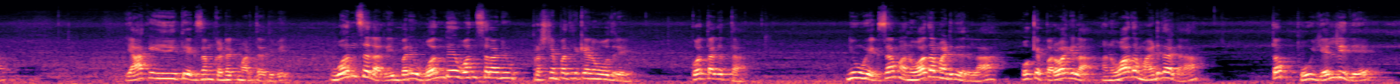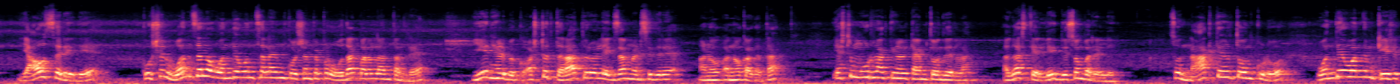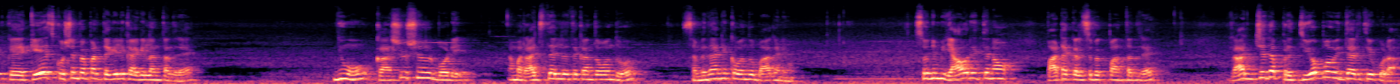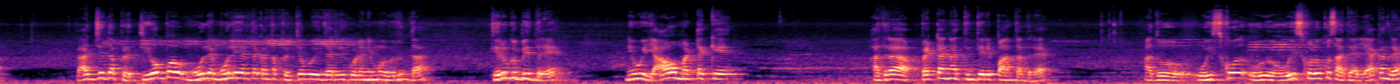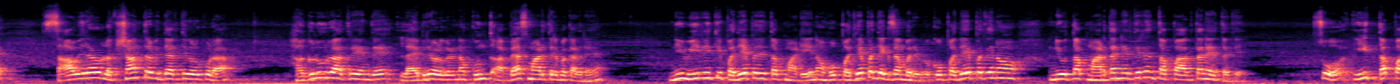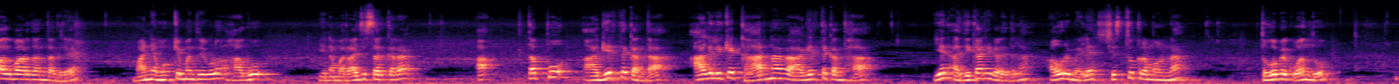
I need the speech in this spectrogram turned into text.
ಯಾಕೆ ಈ ರೀತಿ ಎಕ್ಸಾಮ್ ಕಂಡಕ್ಟ್ ಮಾಡ್ತಾ ಇದ್ದೀವಿ? ಒಂದು ಸಲ ರೀ ಬರೀ ಒಂದೇ ಒಂದು ಸಲ ನೀವು ಪ್ರಶ್ನೆ ಪತ್ರಿಕೆಯನ್ನು ಓದ್ರಿ. ಗೊತ್ತಾಗುತ್ತಾ? ನೀವು ಎಕ್ಸಾಮ್ ಅನುವಾದ ಮಾಡಿದಿರಲ್ಲ? ಓಕೆ, ಪರವಾಗಿಲ್ಲ. ಅನುವಾದ ಮಾಡಿದಾಗ ತಪ್ಪು ಎಲ್ಲಿದೆ? ಯಾವ ಸರಿ ಇದೆ? ಕ್ವಶನ್ ಒಂದು ಸಲ ಒಂದೇ ಒಂದು ಸಲ ನಿಮ್ಮ ಕ್ವಶನ್ ಪೇಪರ್ ಓದಕ್ಕೆ ಬರಲ್ಲ ಅಂತಂದರೆ ಏನು ಹೇಳಬೇಕು? ಅಷ್ಟು ತರಾತುರಿಯಲ್ಲಿ ಎಕ್ಸಾಮ್ ನಡೆಸಿದರೆ ಅನ್ನೋ ಅನ್ನೋಕ್ಕಾಗತ್ತಾ ಎಷ್ಟು ಮೂರು ನಾಲ್ಕು ತಿಂಗಳು ಟೈಮ್ ತೊಗೊಂಡಿರಲ್ಲ? ಆಗಸ್ಟಲ್ಲಿ, ಡಿಸೆಂಬರಲ್ಲಿ. ಸೊ ನಾಲ್ಕು ತಿಂಗಳು ತೊಗೊಂಡ್ಕೊಡು, ಒಂದೇ ಒಂದು ನಿಮ್ಮ K K S question paper ತೆಗಿಲಿಕ್ಕಾಗಿಲ್ಲ ಅಂತಂದರೆ, ನೀವು ಕಾನ್ಸ್ಟಿಟ್ಯೂಷನಲ್ ಬಾಡಿ ನಮ್ಮ ರಾಜ್ಯದಲ್ಲಿರ್ತಕ್ಕಂಥ ಒಂದು ಸಂವಿಧಾನಿಕ ಒಂದು ಭಾಗ ನೀವು. ಸೊ ನಿಮ್ಗೆ ಯಾವ ರೀತಿ ನಾವು ಪಾಠ ಕಲಿಸಬೇಕಪ್ಪ ಅಂತಂದರೆ, ರಾಜ್ಯದ ಪ್ರತಿಯೊಬ್ಬ ವಿದ್ಯಾರ್ಥಿಯು ಕೂಡ, ರಾಜ್ಯದ ಪ್ರತಿಯೊಬ್ಬ ಮೂಲೆ ಮೂಲೆ ಇರತಕ್ಕಂಥ ಪ್ರತಿಯೊಬ್ಬ ವಿದ್ಯಾರ್ಥಿ ಕೂಡ ನಿಮ್ಮ ವಿರುದ್ಧ ತಿರುಗು ಬಿದ್ದರೆ ನೀವು ಯಾವ ಮಟ್ಟಕ್ಕೆ ಅದರ ಪೆಟ್ಟನ್ನು ತಿಂತೀರಿಪ್ಪ ಅಂತಂದರೆ ಅದು ಊಹಿಸ್ಕೋ ಊಹಿಸ್ಕೊಳ್ಳೋಕ್ಕೂ ಸಾಧ್ಯ ಇಲ್ಲ. ಯಾಕಂದರೆ ಸಾವಿರಾರು ಲಕ್ಷಾಂತರ ವಿದ್ಯಾರ್ಥಿಗಳು ಕೂಡ ಹಗಲು ರಾತ್ರಿ ಎಂದೇ ಲೈಬ್ರರಿ ಒಳಗಡೆ ನಾವು ಕುಂತು ಅಭ್ಯಾಸ ಮಾಡ್ತಿರ್ಬೇಕಾದ್ರೆ ನೀವು ಈ ರೀತಿ ಪದೇ ಪದೇ ತಪ್ಪು ಮಾಡಿ, ನಾವು ಪದೇ ಪದೇ ಎಕ್ಸಾಮ್ ಬರೀಬೇಕು, ಪದೇ ಪದೇ ನಾವು ನೀವು ತಪ್ಪು ಮಾಡ್ತಾನೆ ಇರ್ತೀರಿ ತಪ್ಪು ಆಗ್ತಾನೆ ಇರ್ತದೆ. ಸೊ ಈ ತಪ್ಪು ಆಗಬಾರ್ದು ಅಂತಂದರೆ ಮಾನ್ಯ ಮುಖ್ಯಮಂತ್ರಿಗಳು ಹಾಗೂ ಈ ನಮ್ಮ ರಾಜ್ಯ ಸರ್ಕಾರ ಆ ತಪ್ಪು ಆಗಿರ್ತಕ್ಕಂಥ ಆಗಲಿಕ್ಕೆ ಕಾರಣರಾಗಿರ್ತಕ್ಕಂತಹ ಏನು ಅಧಿಕಾರಿಗಳಿದೆಯಲ್ಲ ಅವ್ರ ಮೇಲೆ ಶಿಸ್ತು ಕ್ರಮವನ್ನು ತಗೋಬೇಕು ಒಂದು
